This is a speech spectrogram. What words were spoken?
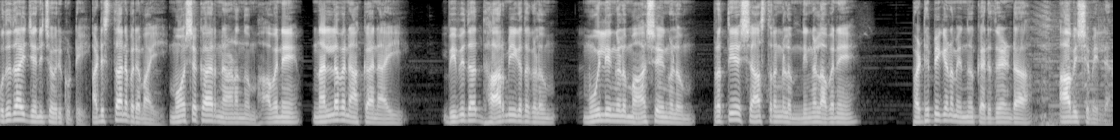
പുതുതായി ജനിച്ച ഒരു കുട്ടി അടിസ്ഥാനപരമായി മോശക്കാരനാണെന്നും അവനെ നല്ലവനാക്കാനായി വിവിധ ധാർമ്മികതകളും മൂല്യങ്ങളും ആശയങ്ങളും പ്രത്യയശാസ്ത്രങ്ങളും നിങ്ങൾ അവനെ പഠിപ്പിക്കണമെന്ന് കരുതേണ്ട ആവശ്യമില്ല.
